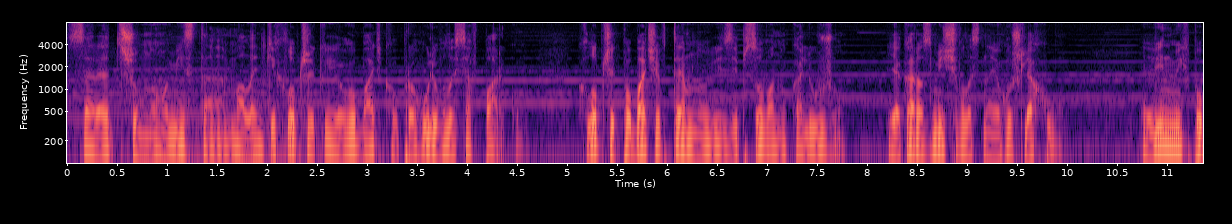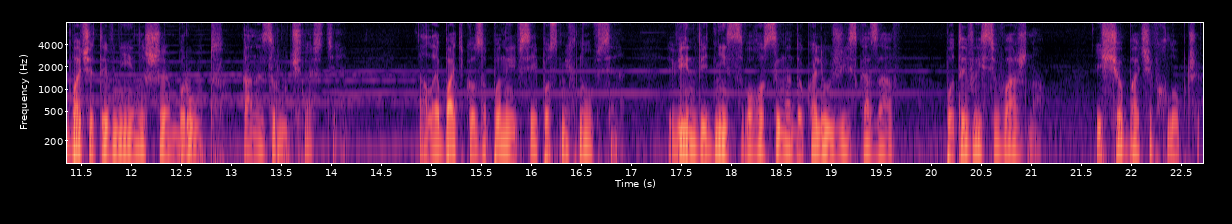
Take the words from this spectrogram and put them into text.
Серед шумного міста маленький хлопчик і його батько прогулювалися в парку. Хлопчик побачив темну і зіпсовану калюжу, яка розміщувалась на його шляху. Він міг побачити в ній лише бруд та незручності. Але батько зупинився і посміхнувся. Він відніс свого сина до калюжі і сказав: Подивись уважно. І що бачив хлопчик?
